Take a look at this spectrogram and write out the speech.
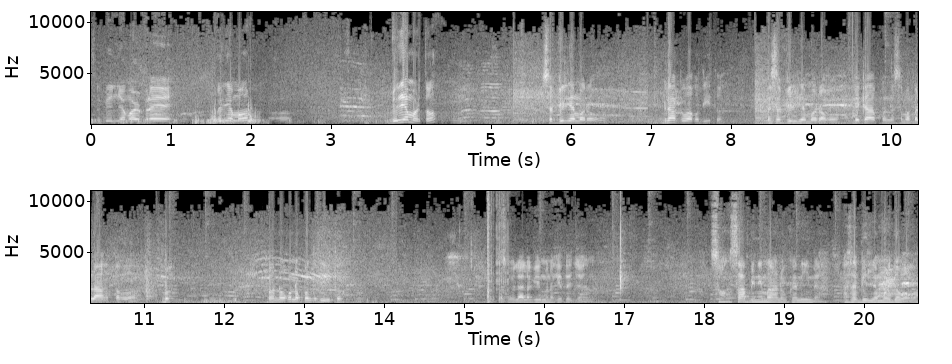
Sa Villamor, pre. Villamor? Oo. Villamor to? Sa Villamor ako. Ginagawa ko dito. Nasa Villamor ako. Eh kapon, nasa Mabalacat ako ah. Bah, paano ako napunta dito? So ilalagay mo na kita dyan. So ang sabi ni Manong kanina, nasa Villamor daw ako.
